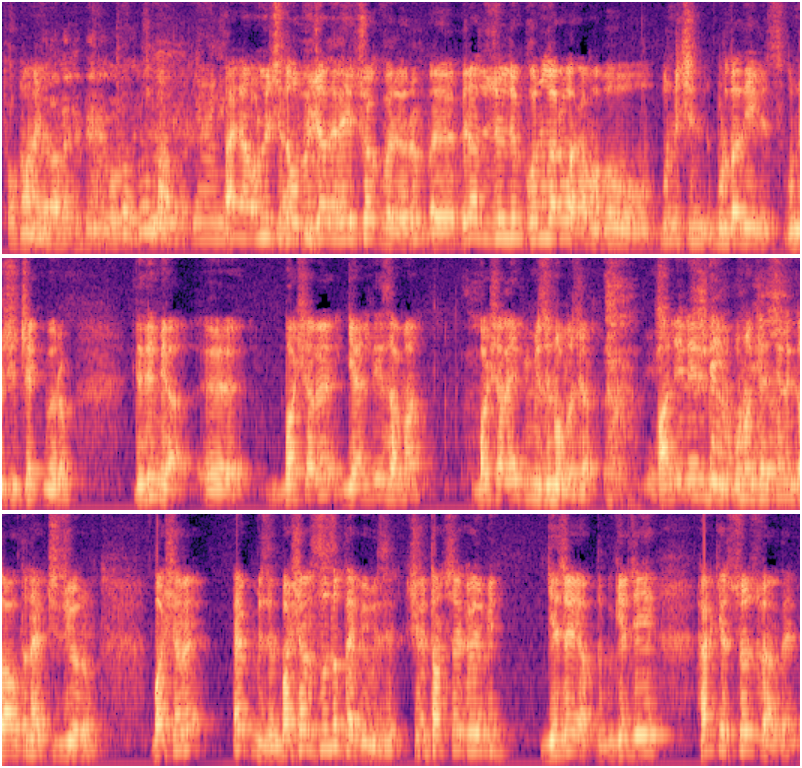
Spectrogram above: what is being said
Toplum Aynen. olduğu için Toplumla olur yani. Aynen onun için de o mücadeleyi çok veriyorum. Ee, biraz üzüldüğüm konuları var ama bu bunun için burada değiliz. Bunun için çekmiyorum. Dedim ya e, başarı geldiği zaman başarı hepimizin olacak. Ali'nin değil. Bunun kesinlikle altını hep çiziyorum. Başarı hepimizin. Başarısızlık da hepimizin. Şimdi Taşlıköy'de bir gece yaptı. Bu geceyi herkes söz verdi.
